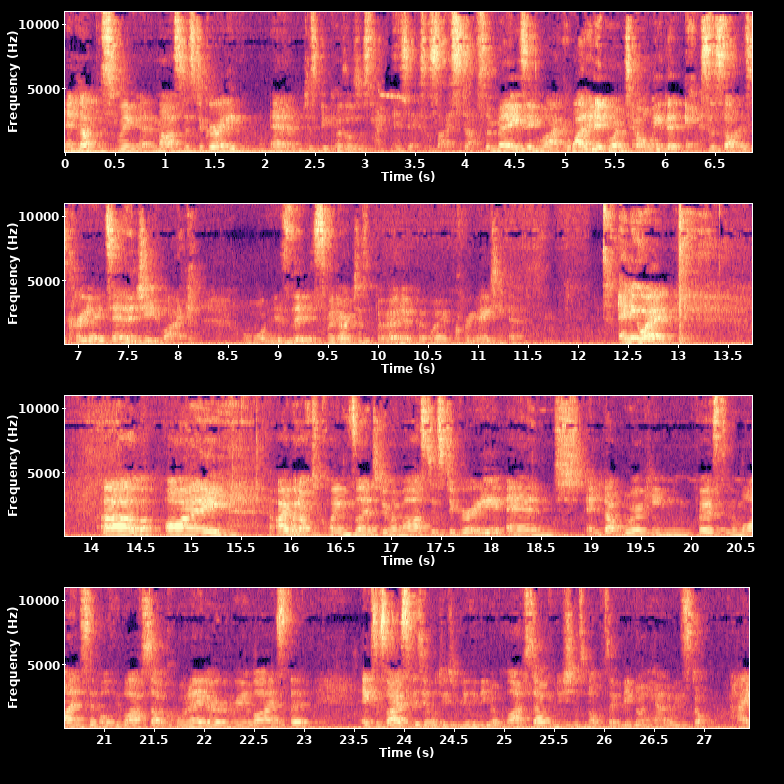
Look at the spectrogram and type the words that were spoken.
ended up pursuing a master's degree, and just because I was just like, this exercise stuff's amazing. Like, why did anyone tell me that exercise creates energy? Like, what is this? We don't just burn it, but we're creating it. Anyway, um, I I went off to Queensland to do my master's degree and ended up working first in the mines the healthy lifestyle coordinator and realised that exercise physiology is really big on lifestyle conditions, not so big on how do we stop pain.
